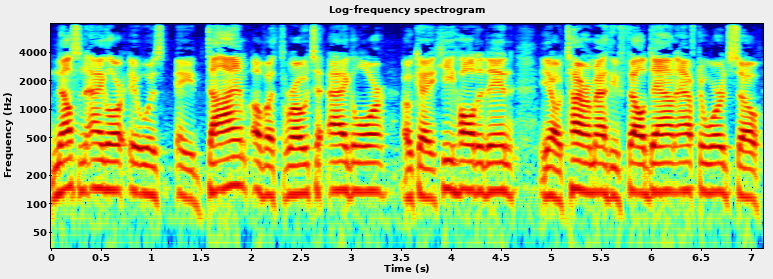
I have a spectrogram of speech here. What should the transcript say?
Nelson Agholor, it was a dime of a throw to Agholor. Okay, he hauled it in. You know, Tyrann Mathieu fell down afterwards, so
